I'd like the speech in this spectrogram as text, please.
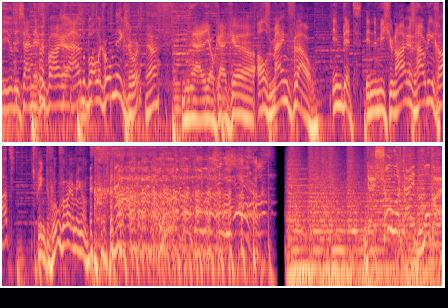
jullie zijn echt een paar uh, huilenballen om niks, hoor. Ja? Nee, joh, kijk, eh, als mijn vrouw in bed in de missionarishouding gaat... springt de vloerverwarming aan. De zomertijd moppen.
